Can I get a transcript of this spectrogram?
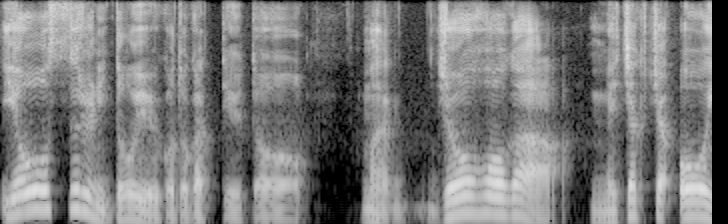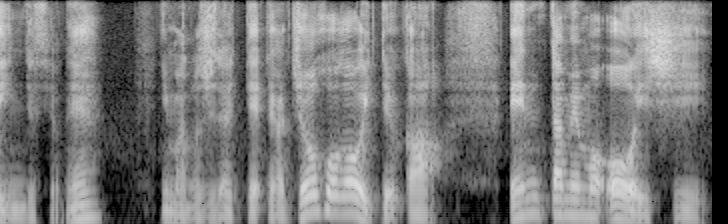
要するにどういうことかっていうと、まあ、情報がめちゃくちゃ多いんですよね。今の時代って。だから情報が多いっていうか、エンタメも多いし、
